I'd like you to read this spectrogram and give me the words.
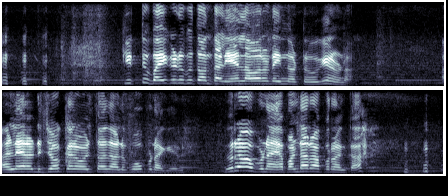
ಕಿಟ್ಟು ಬೈಕಡಿಗುತ್ತ ಅಂತಾಳೆ, ಎಲ್ಲ ಹೊರಡ ಇನ್ನೊಟ್ಟು ಅಲ್ಲಿ ಎರಡು ಜೋಕರ್ ಹೊಳ್ತಂದು ಅಲ್ಲಿ ಪೋಪಡಾಗೇರಿ ದೂರ ಹೋಗ್ಬಿಡ ಪಂಡಾರಾಪುರ ಅಂಕ.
